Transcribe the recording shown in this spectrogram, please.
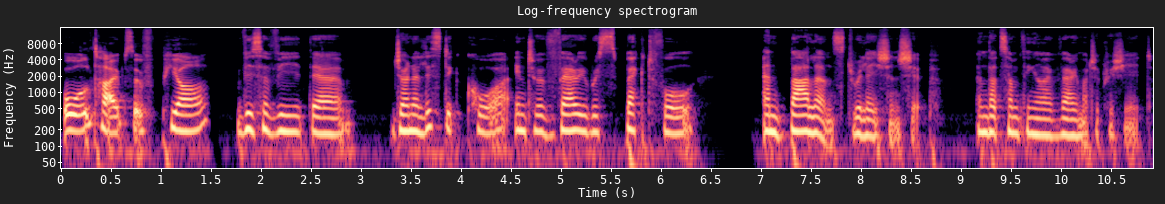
all types of PR vis a vis their journalistic core into a very respectful and balanced relationship. And that's something I very much appreciate.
